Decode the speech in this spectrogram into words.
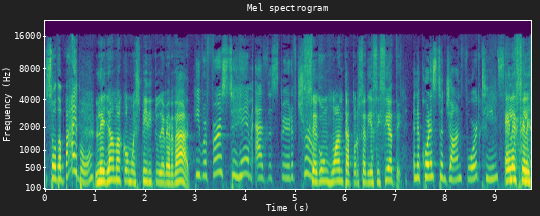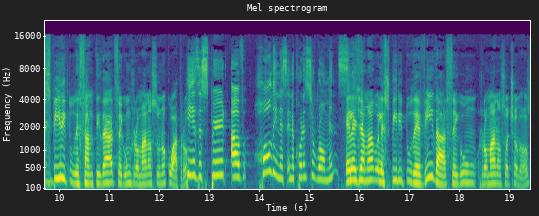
So the Bible, le llama como espíritu de verdad, he refers to him as the spirit of truth. según Juan 14, 17. in accordance to John 14, Él es el 17. espíritu de santidad, según Romanos 1.4. He is the spirit of holiness in accordance to Romans. Él es llamado el espíritu de vida, según Romanos 8.2.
